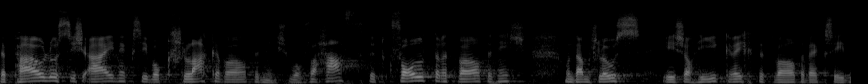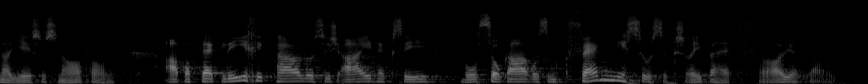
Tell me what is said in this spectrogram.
Der Paulus ist einer, der geschlagen worden ist, der verhaftet, gefoltert worden ist und am Schluss ist er hingerichtet worden, wegen er Jesus nachfolgt. Aber der gleiche Paulus ist einer, der sogar aus dem Gefängnis herausgeschrieben hat, freut euch.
